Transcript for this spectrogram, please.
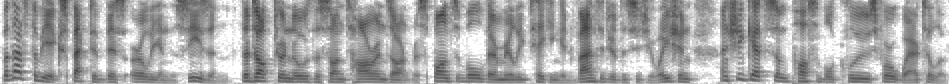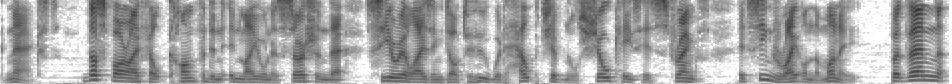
but that's to be expected this early in the season. The Doctor knows the Sontarans aren't responsible, they're merely taking advantage of the situation, and she gets some possible clues for where to look next. Thus far, I felt confident in my own assertion that serializing Doctor Who would help Chibnall showcase his strengths. It seemed right on the money. But then,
